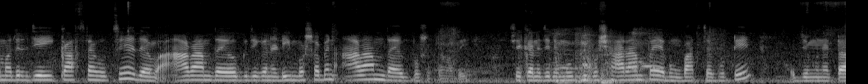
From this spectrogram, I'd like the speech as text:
আমাদের যেই কাজটা হচ্ছে আরামদায়ক যেখানে ডিম বসাবেন, আরামদায়ক বসাতে হবে। সেখানে যেন মুরগি বসে আরাম পায় এবং বাচ্চা ফুটে, যেমন একটা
